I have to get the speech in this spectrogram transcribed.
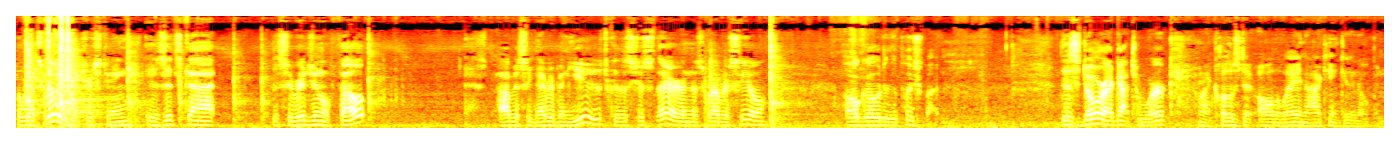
But what's really interesting is it's got this original felt. It's obviously never been used because it's just there and this rubber seal all go to the push button. This door I got to work and I closed it all the way. Now I can't get it open.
